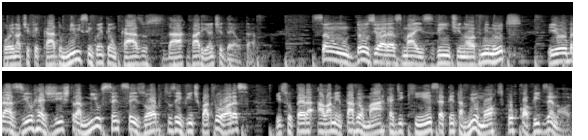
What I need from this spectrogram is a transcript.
foi notificado 1.051 casos da variante Delta. São 12 horas mais 29 minutos e o Brasil registra 1.106 óbitos em 24 horas e supera a lamentável marca de 570 mil mortos por Covid-19.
